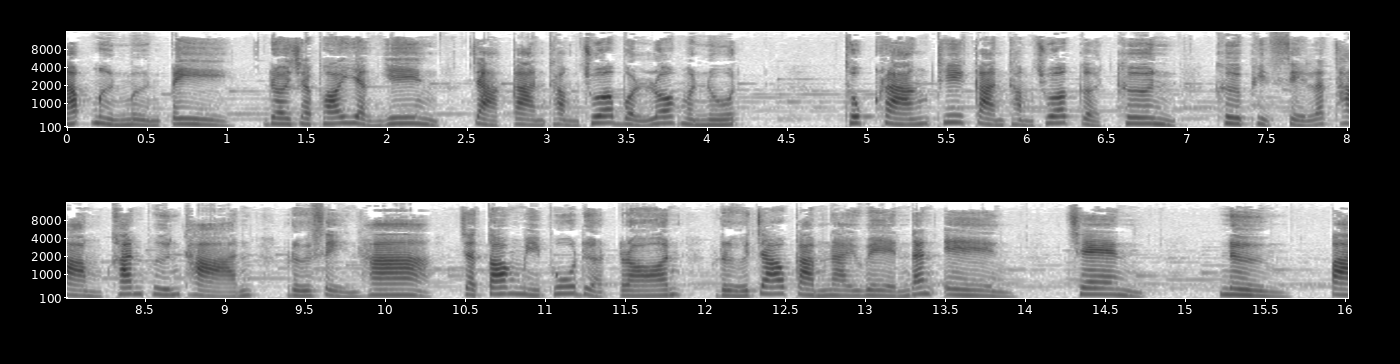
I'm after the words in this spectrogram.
นับหมื่นหมื่นปี โดยเฉพาะอย่างยิ่งจากการทำชั่วบนโลกมนุษย์ ทุกครั้งที่การทำชั่วเกิดขึ้น คือผิดศีลธรรมขั้นพื้นฐานหรือศีลห้าจะต้องมีผู้เดือดร้อน หรือเจ้ากรรมนายเวรนั่นเอง เช่น 1. ปา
